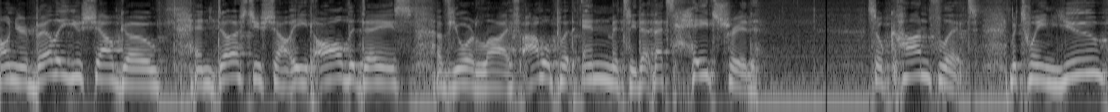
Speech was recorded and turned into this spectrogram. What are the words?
On your belly you shall go, and dust you shall eat all the days of your life. I will put enmity, that, that's hatred. So, conflict between you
